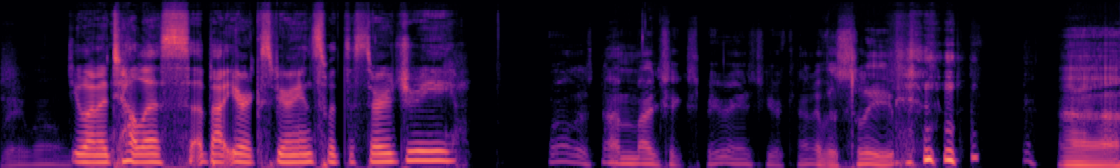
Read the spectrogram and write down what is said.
Do. Well. do you want to tell us about your experience with the surgery? Well, there's not much experience. You're kind of asleep. uh,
